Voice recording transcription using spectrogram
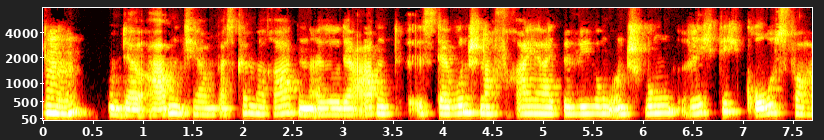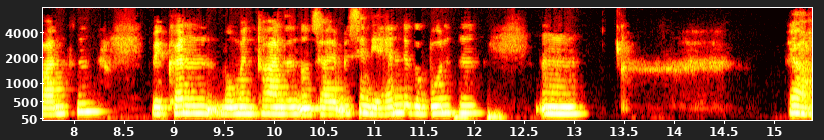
Mhm. Und der Abend, ja, was können wir raten? Also der Abend ist der Wunsch nach Freiheit, Bewegung und Schwung richtig groß vorhanden. Wir können, momentan sind uns ja ein bisschen die Hände gebunden. Mm. Ja,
